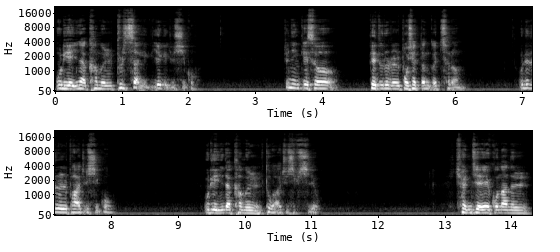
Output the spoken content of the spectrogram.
우리의 연약함을 불쌍히 여겨주시고 주님께서 베드로를 보셨던 것처럼 우리를 봐주시고 우리의 연약함을 도와주십시오. 현재의 고난을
